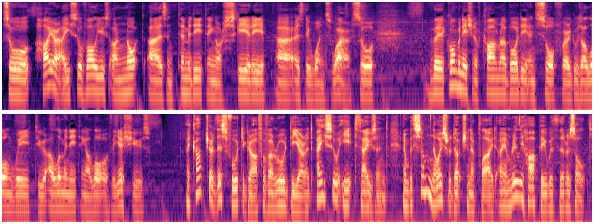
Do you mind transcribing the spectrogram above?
So higher ISO values are not as intimidating or scary uh, as they once were. So the combination of camera, body and software goes a long way to eliminating a lot of the issues. I captured this photograph of a roe deer at ISO 8000 and with some noise reduction applied I am really happy with the result.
